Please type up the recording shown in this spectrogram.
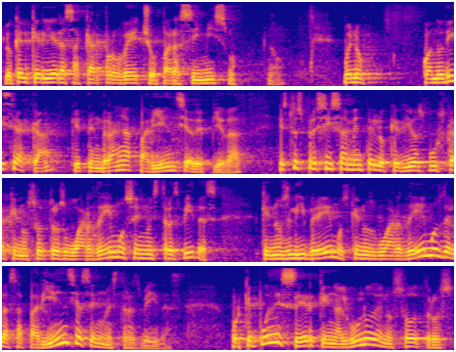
Lo que él quería era sacar provecho para sí mismo, ¿no? Bueno, cuando dice acá que tendrán apariencia de piedad, esto es precisamente lo que Dios busca que nosotros guardemos en nuestras vidas, que nos libremos, que nos guardemos de las apariencias en nuestras vidas. Porque puede ser que en alguno de nosotros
